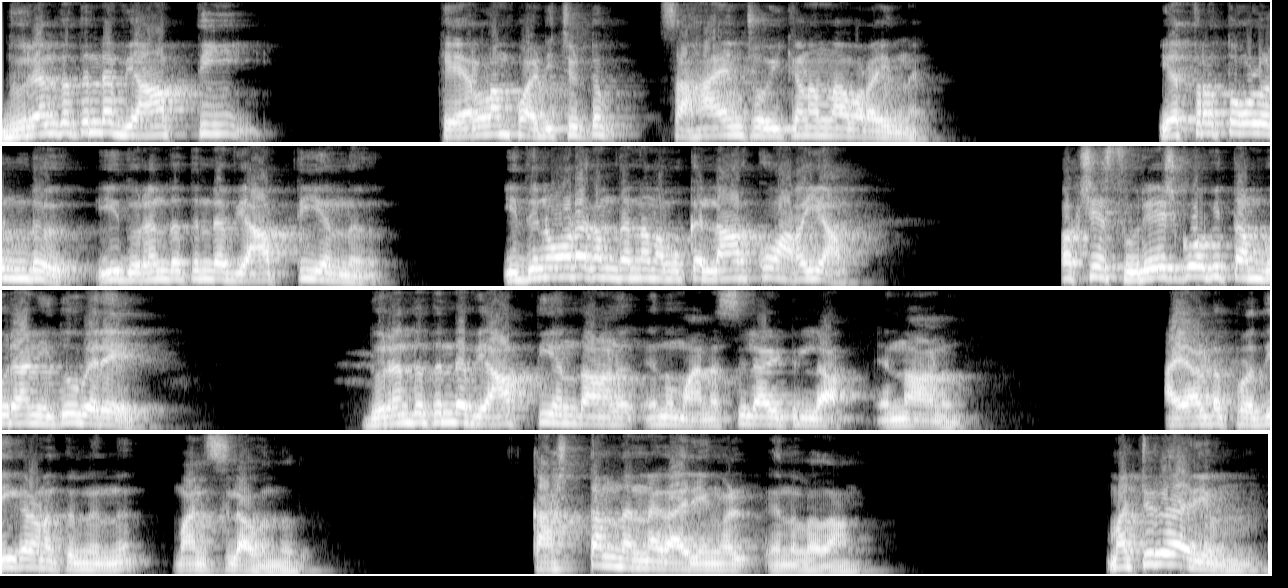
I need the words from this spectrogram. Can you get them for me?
ദുരന്തത്തിന്റെ വ്യാപ്തി കേരളം പഠിച്ചിട്ട് സഹായം ചോദിക്കണം എന്നാ പറയുന്നത് എത്രത്തോളം ഉണ്ട് ഈ ദുരന്തത്തിന്റെ വ്യാപ്തി എന്ന് ഇതിനോടകം തന്നെ നമുക്ക് എല്ലാവർക്കും അറിയാം. പക്ഷെ സുരേഷ് ഗോപി തമ്പുരാൻ ഇതുവരെ ദുരന്തത്തിന്റെ വ്യാപ്തി എന്താണ് എന്ന് മനസ്സിലായിട്ടില്ല എന്നാണ് അയാളുടെ പ്രതികരണത്തിൽ നിന്ന് മനസ്സിലാവുന്നത്. കഷ്ടം തന്നെ കാര്യങ്ങൾ എന്നുള്ളതാണ്. മറ്റൊരു കാര്യം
